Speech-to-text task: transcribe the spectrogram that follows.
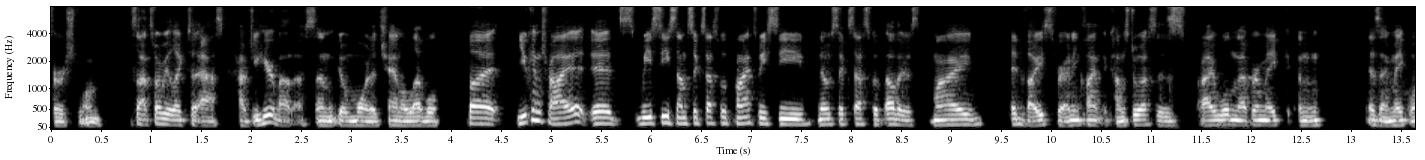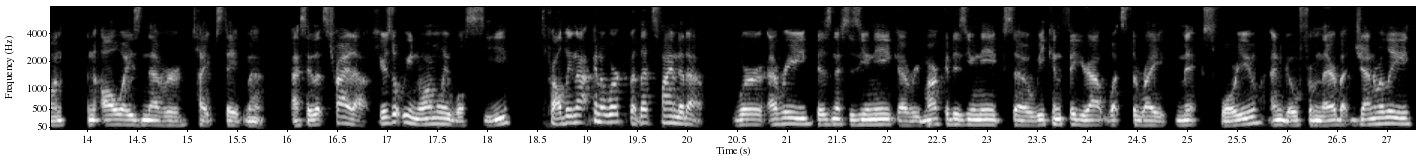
first one. So that's why we like to ask, how'd you hear about us and go more to channel level. But you can try it. It's we see some success with clients, we see no success with others. My advice for any client that comes to us is I will never make an as I make one, an always never type statement. I say, let's try it out. Here's what we normally will see. It's probably not going to work, but let's find it out. Where every business is unique, every market is unique. So we can figure out what's the right mix for you and go from there. But generally,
